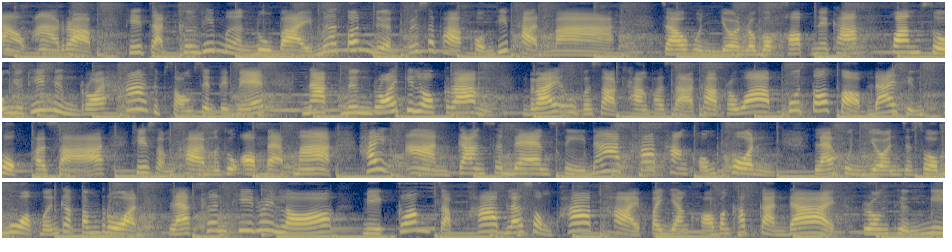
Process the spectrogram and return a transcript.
อ่าวอาหรับ ที่จัดขึ้นที่เมืองดูไบเมื่อต้นเดือนพฤษภาคมที่ผ่านมา เจ้าหุ่นยนต์โรบคอปนะคะ ความสูงอยู่ที่ 152 เซนติเมตร หนัก 100 กิโลกรัม ไร้อุปสรรคทางภาษาค่ะ เพราะว่าพูดโต้ตอบได้ถึง 6 ภาษา ที่สำคัญมันถูกออกแบบมา ให้อ่านการแสดงสีหน้าท่าทางของคน และหุ่นยนต์จะสวมหมวกเหมือนกับตำรวจ และเคลื่อนที่ด้วยล้อ มีกล้องจับภาพและส่งภาพถ่ายไปยังหอบังคับการได้ รวมถึงมี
